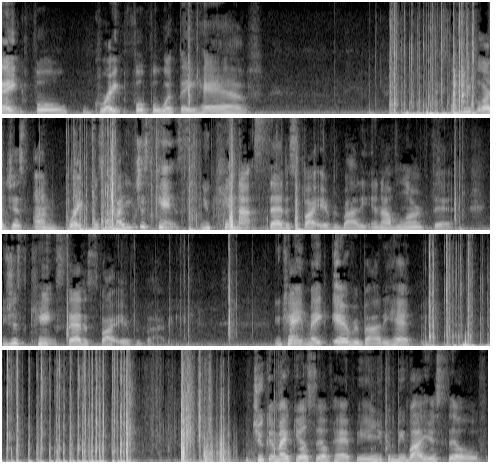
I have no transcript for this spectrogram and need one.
thankful, grateful for what they have. Some people are just ungrateful. Somebody you just can't you cannot satisfy everybody, and I've learned that. You just can't satisfy everybody. You can't make everybody happy. But you can make yourself happy and you can be by yourself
